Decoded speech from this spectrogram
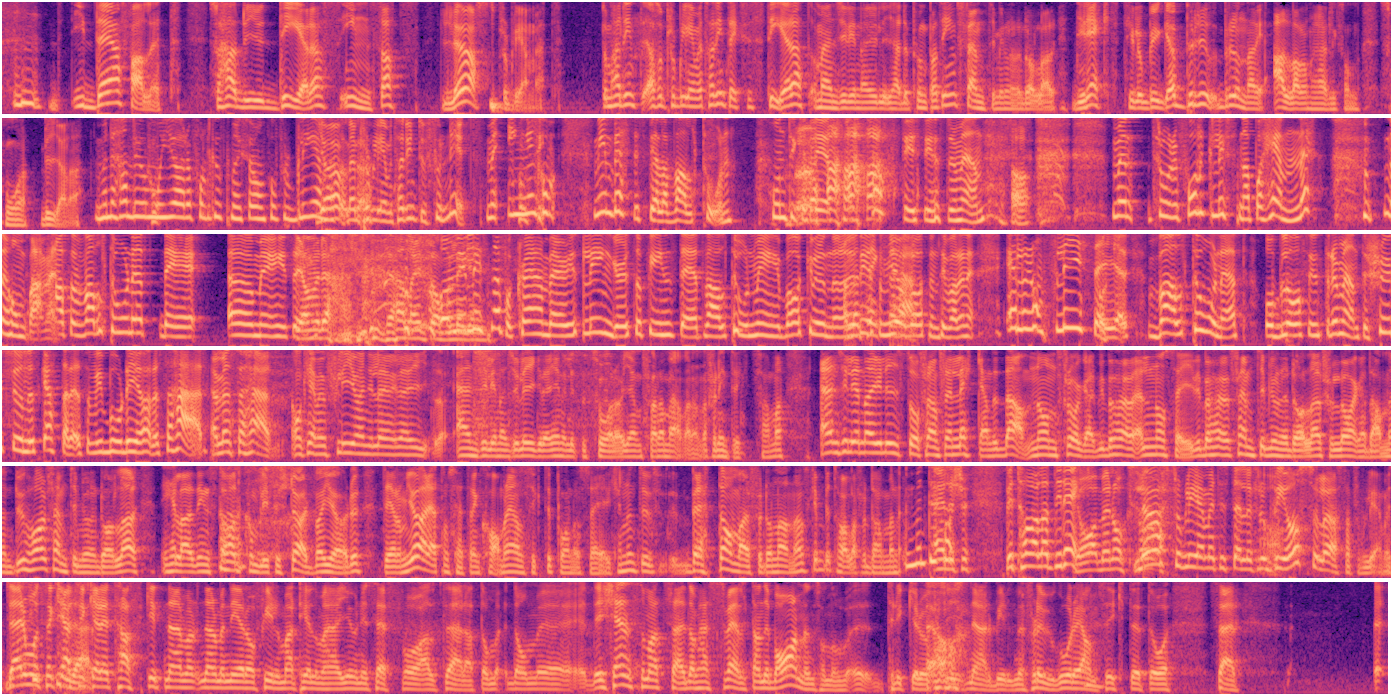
I det fallet så hade ju deras insats löst problemet. De hade inte, alltså problemet hade inte existerat om Angelina Jolie hade pumpat in 50 miljoner dollar direkt till att bygga br- brunnar i alla de här liksom, små byarna. Men det handlar ju om att göra folk uppmärksamma på problemet Ja, också. men problemet hade ju inte funnits. Men Hon ingen kom... Min bästis spelar valthorn. Hon tycker att det är ett fantastiskt instrument. Ja. Men tror du folk lyssnar på henne? När hon bara, alltså valthornet, det är amazing. Ja, men det, det handlar inte om Om ni lyssnar på Cranberries Linger så finns det ett valthorn med i bakgrunden och Ja, det men är det som gör låten till vad den är. Eller om Fli säger valthornet Och blåsinstrument är sjukt underskattade, så vi borde göra så här. Ja, men så här. Okej, men Flea och Angelina, Angelina Jolie-grejen är lite svåra att jämföra med varandra, för det är inte riktigt samma. Angelina Jolie står framför en läckande damm. Någon frågar, vi behöver, eller någon säger, vi behöver 50 miljoner dollar för att laga dammen. Du har 50 miljoner dollar, hela din stad kommer bli förstörd. Vad gör du? Det de gör är att de sätter en kamera i ansiktet på honom och säger, kan du inte berätta om varför någon annan ska betala för dammen? Men du har- Eller så, betala direkt! Ja, men också- Lös problemet istället för att be oss att lösa problemet. Du Däremot så kan jag där. Tycka det är taskigt när, man, när de är nere och filmar till de här Unicef och allt det där. Att de, de, eh, det känns som att så här, de här svältande barnen som de eh, trycker upp Ja. i närbild med flugor i ansiktet och så här. eh,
